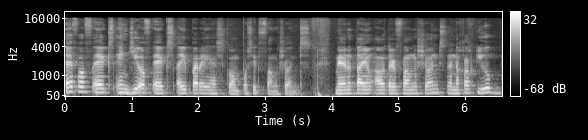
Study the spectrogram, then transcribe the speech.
f of x and g of x ay parehas composite functions. Meron tayong outer functions na naka-cube,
